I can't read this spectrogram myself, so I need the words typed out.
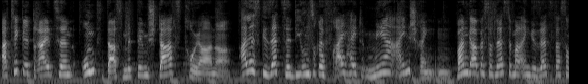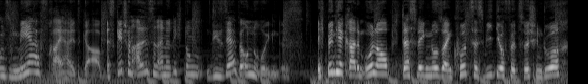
Artikel 13 und das mit dem Staatstrojaner. Alles Gesetze, die unsere Freiheit mehr einschränken. Wann gab es das letzte Mal ein Gesetz, das uns mehr Freiheit gab? Es geht schon alles in eine Richtung, die sehr beunruhigend ist. Ich bin hier gerade im Urlaub, deswegen nur so ein kurzes Video für zwischendurch.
